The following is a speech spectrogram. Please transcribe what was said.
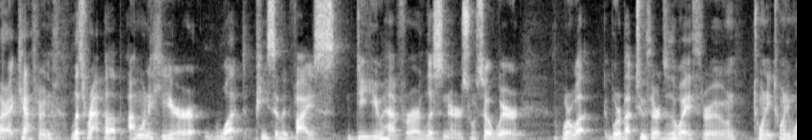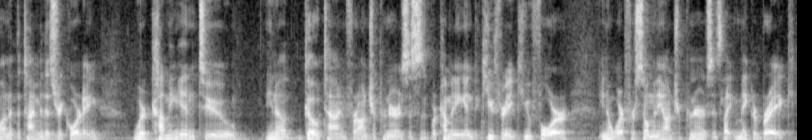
All right, Catherine, let's wrap up. I want to hear what piece of advice do you have for our listeners? So we're we're what we're about two thirds of the way through 2021 at the time of this recording. We're coming into you know go time for entrepreneurs. This is we're coming into Q3, Q4. You know where for so many entrepreneurs it's like make or break.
